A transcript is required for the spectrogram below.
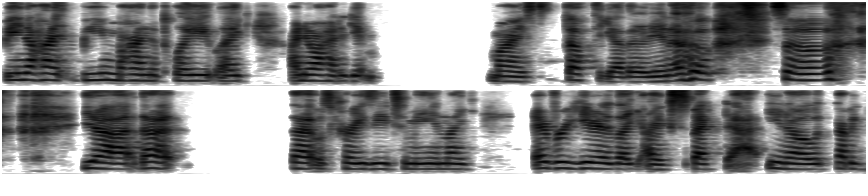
being behind being behind the plate, like I knew I had to get my stuff together. You know, so yeah, that that was crazy to me. And like every year, like I expect that, you know, gotta,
